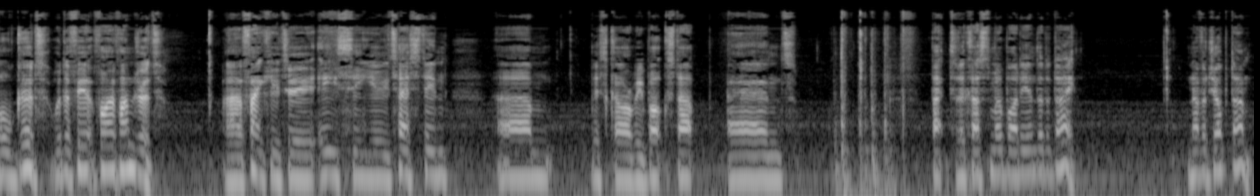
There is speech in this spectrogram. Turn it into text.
all good with the Fiat 500. Uh, thank you to ECU Testing. Um, this car will be boxed up and back to the customer by the end of the day. Another job done.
